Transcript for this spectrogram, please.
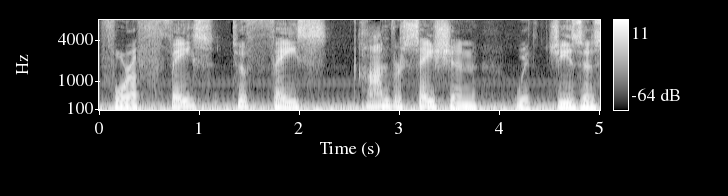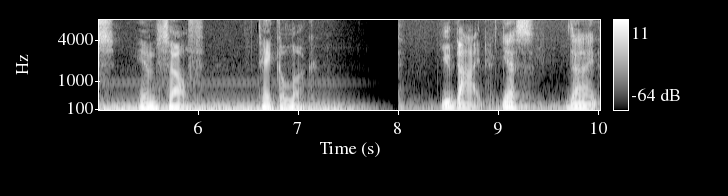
for a face to face conversation with Jesus himself. Take a look. You died. Yes, died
